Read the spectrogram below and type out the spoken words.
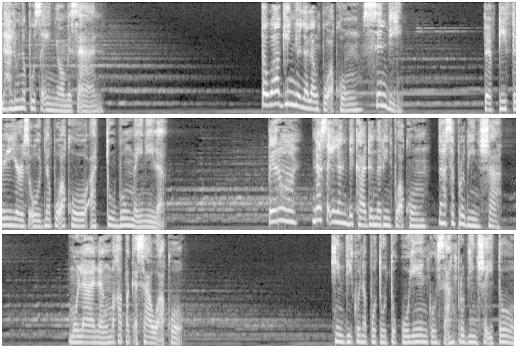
Lalo na po sa inyo, Miss Anne. Tawagin niyo na lang po akong Cindy. 53 years old na po ako at tubong Maynila. Pero nasa ilang dekada na rin po akong nasa probinsya. Mula nang makapag-asawa ako. Hindi ko na po tutukuyin kung saang probinsya ito.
